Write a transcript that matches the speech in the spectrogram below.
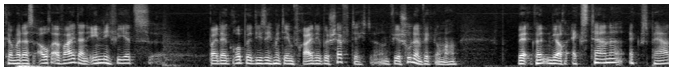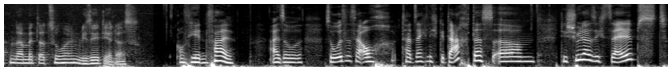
Können wir das auch erweitern? Ähnlich wie jetzt äh, bei der Gruppe, die sich mit dem Friday beschäftigt und wir Schulentwicklung machen. Wer, könnten wir auch externe Experten damit dazu holen? Wie seht ihr das? Auf jeden Fall. Also so ist es ja auch tatsächlich gedacht, dass ähm, die Schüler sich selbst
